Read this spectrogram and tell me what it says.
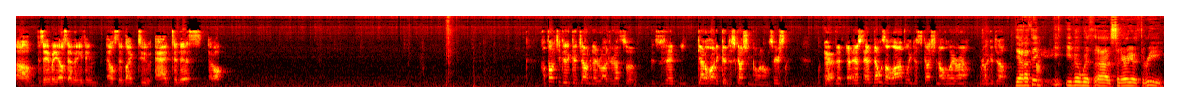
Um, does anybody else have anything else they'd like to add to this at all? I thought you did a good job today, Roger. That's a it's, it, you got a lot of good discussion going on. Seriously, Yeah. that, that, that, was a lively discussion all the way around. Really good job. Yeah, and I think even with uh, scenario three,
